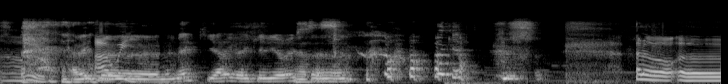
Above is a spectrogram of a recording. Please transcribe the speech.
Ah oui. avec ah, euh, oui. le mec qui arrive avec les virus. Ah, euh. ok. Alors, euh,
